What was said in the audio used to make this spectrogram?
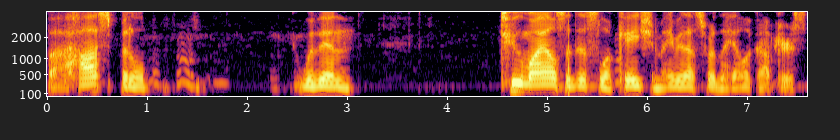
a hospital within two miles of this location. Maybe that's where the helicopter's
